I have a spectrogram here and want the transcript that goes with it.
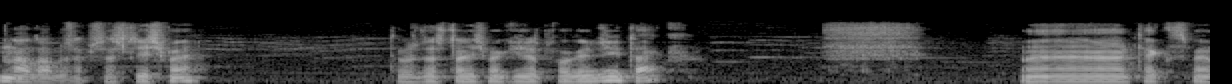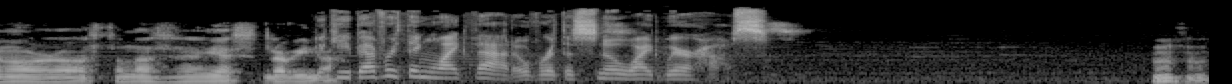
No dobrze, przeszliśmy. To już dostaliśmy jakieś odpowiedzi, tak? Eee, text memoros, to nas jest, We drabina. keep everything like that over at the Snow White warehouse. Mhm.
